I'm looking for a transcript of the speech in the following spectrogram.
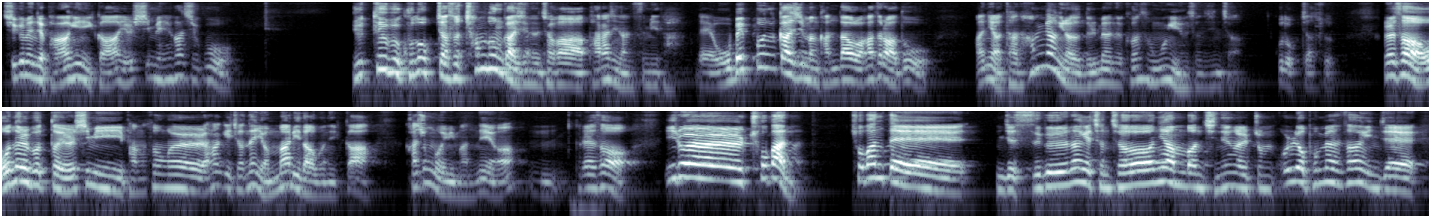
지금 현재 방학이니까 열심히 해가지고 유튜브 구독자 수 1000분까지는 제가 바라진 않습니다. 네, 500분까지만 간다고 하더라도 아니야 단 한 명이라도 늘면은 그건 성공이에요 전 진짜 구독자 수. 그래서 오늘부터 열심히 방송을 하기 전에 연말이다 보니까 가족 모임이 많네요. 음, 그래서 1월 초반 초반 때 이제 스근하게 천천히 한번 진행을 좀 올려보면서 이제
